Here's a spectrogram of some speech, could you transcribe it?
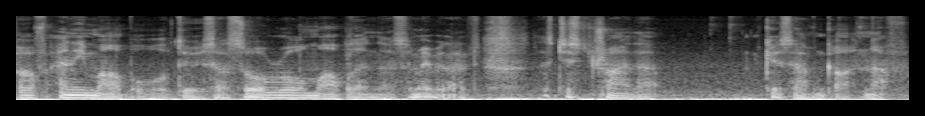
of any marble will do. So I saw raw marble in there, so maybe. Let's just try that in case I haven't got enough.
